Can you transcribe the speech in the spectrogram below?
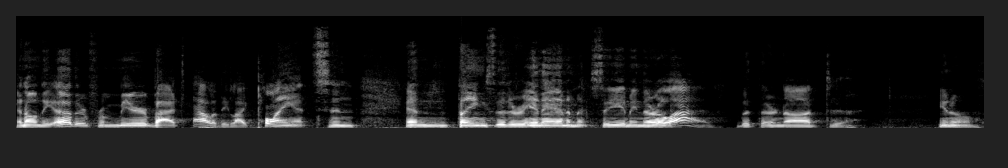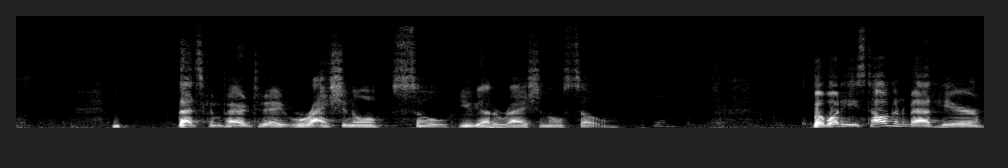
and on the other from mere vitality, like plants and and things that are inanimate. See, I mean, they're alive, but they're not, uh, you know. That's compared to a rational soul. You got a rational soul. Yeah. But what he's talking about here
